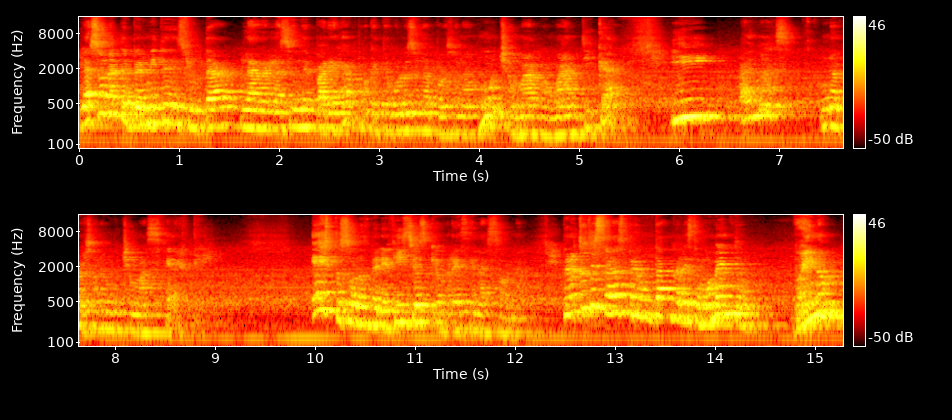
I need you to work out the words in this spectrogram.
La zona te permite disfrutar la relación de pareja porque te vuelves una persona mucho más romántica y además una persona mucho más fértil. Estos son los beneficios que ofrece la zona. Pero tú te estarás preguntando en este momento, bueno,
